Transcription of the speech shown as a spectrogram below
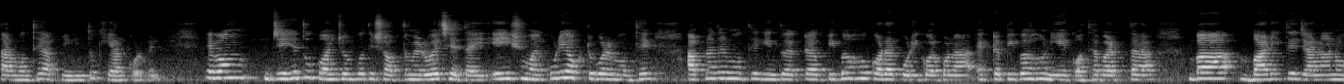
তার মধ্যে আপনি কিন্তু খেয়াল করবেন। এবং যেহেতু পঞ্চমপতি সপ্তমে রয়েছে, তাই এই সময় কুড়ি অক্টোবরের মধ্যে আপনাদের মধ্যে কিন্তু একটা বিবাহ করার পরিকল্পনা, একটা বিবাহ নিয়ে কথাবার্তা বা বাড়িতে জানানো,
